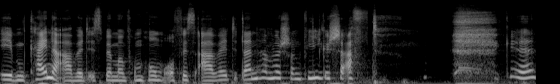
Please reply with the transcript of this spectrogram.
eben keine Arbeit ist, wenn man vom Homeoffice arbeitet, dann haben wir schon viel geschafft. Okay.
